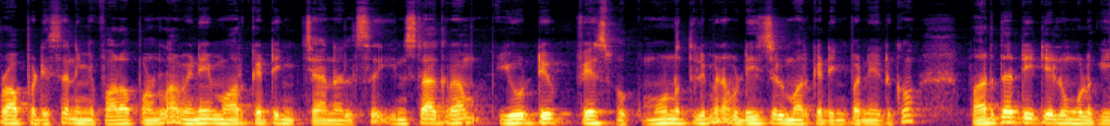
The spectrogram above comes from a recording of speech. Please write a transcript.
ப்ராப்பர்ட்டிஸை நீங்கள் ஃபாலோ பண்ணலாம். வினை marketing channels Instagram YouTube Facebook மூணுத்துலேயுமே நம்ம டிஜிட்டல் மார்க்கெட்டிங் பண்ணியிருக்கோம். ஃபர்தர் டீட்டெயில் உங்களுக்கு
